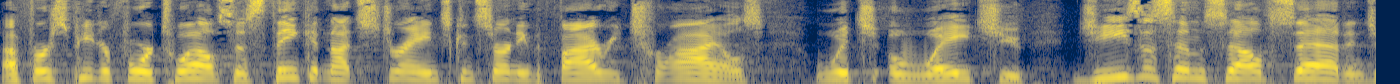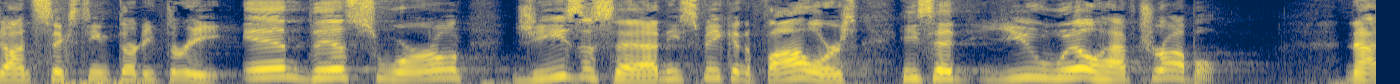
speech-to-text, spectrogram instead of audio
Uh, 1 Peter 4.12 says, Think it not strange concerning the fiery trials which await you. Jesus himself said in John 16 33, In this world, Jesus said, and he's speaking to followers, he said, You will have trouble. Now,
